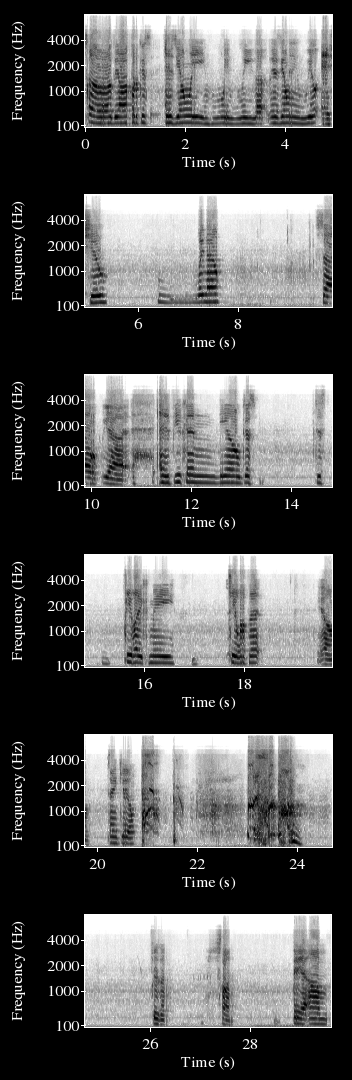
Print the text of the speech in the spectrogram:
so the autofocus is the only, we, we, uh, is the only real issue right now. So, yeah, if you can, you know, just, just be like me, deal with it, you know, thank you. Excuse me. Sorry. But yeah, um,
